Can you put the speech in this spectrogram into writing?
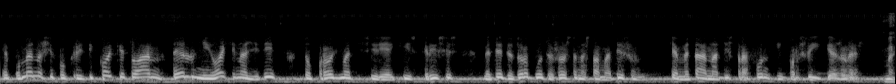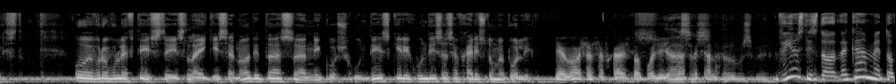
Επομένως, υποκριτικό και το αν θέλουν ή όχι να λυθεί το πρόβλημα της Συριακής κρίσης με τέτοιο τρόπο, ώστε να σταματήσουν και μετά να αντιστραφούν οι προσφυγικές ροές. Μάλιστα. Ο Ευρωβουλευτής της Λαϊκής Ενότητας, Νίκος Χουντής. Κύριε Χουντή, σας ευχαριστούμε πολύ. Και εγώ σας ευχαριστώ πολύ. Γεια σας. 2 στις 12 με το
